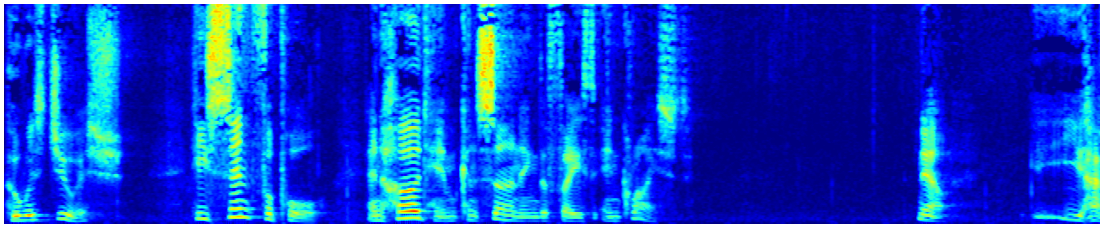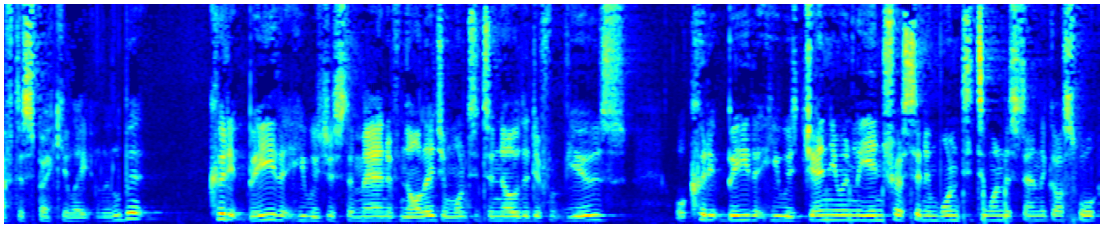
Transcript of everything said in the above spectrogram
who was Jewish, he sent for Paul and heard him concerning the faith in Christ. Now, you have to speculate a little bit. Could it be that he was just a man of knowledge and wanted to know the different views? Or could it be that he was genuinely interested and wanted to understand the gospel?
